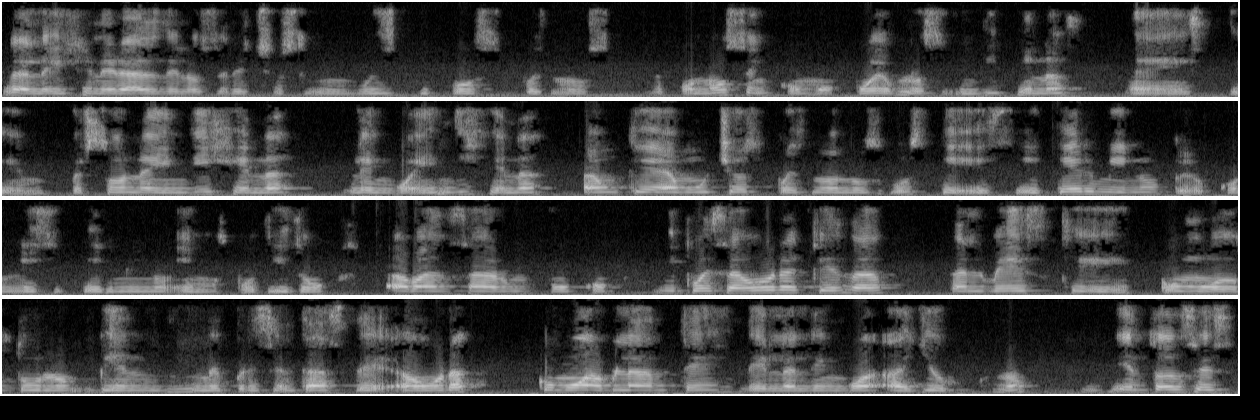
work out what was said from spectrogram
la Ley General de los Derechos Lingüísticos, pues nos reconocen como pueblos indígenas, este, persona indígena, lengua indígena, aunque a muchos pues no nos guste ese término, pero con ese término hemos podido avanzar un poco. Y pues ahora queda tal vez que, como tú bien me presentaste ahora, como hablante de la lengua ayuk, ¿no? Entonces,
